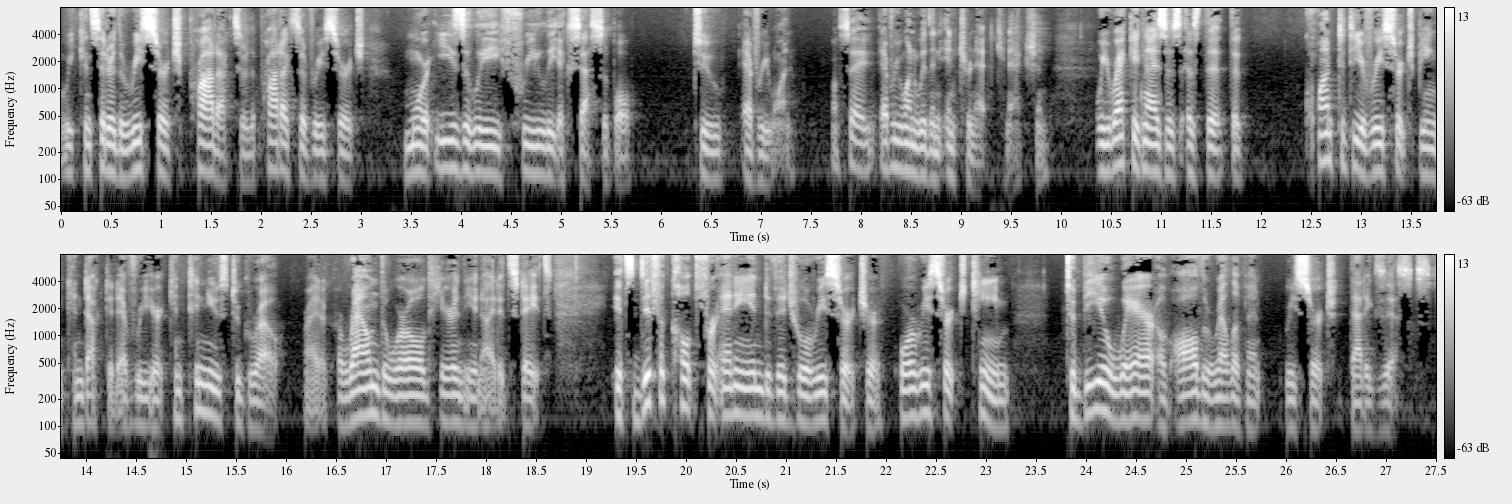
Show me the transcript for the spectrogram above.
we consider the research products or the products of research more easily, freely accessible to everyone. I'll say everyone with an internet connection. We recognize as, as the, the quantity of research being conducted every year continues to grow, right, around the world, here in the United States. It's difficult for any individual researcher or research team to be aware of all the relevant research that exists.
